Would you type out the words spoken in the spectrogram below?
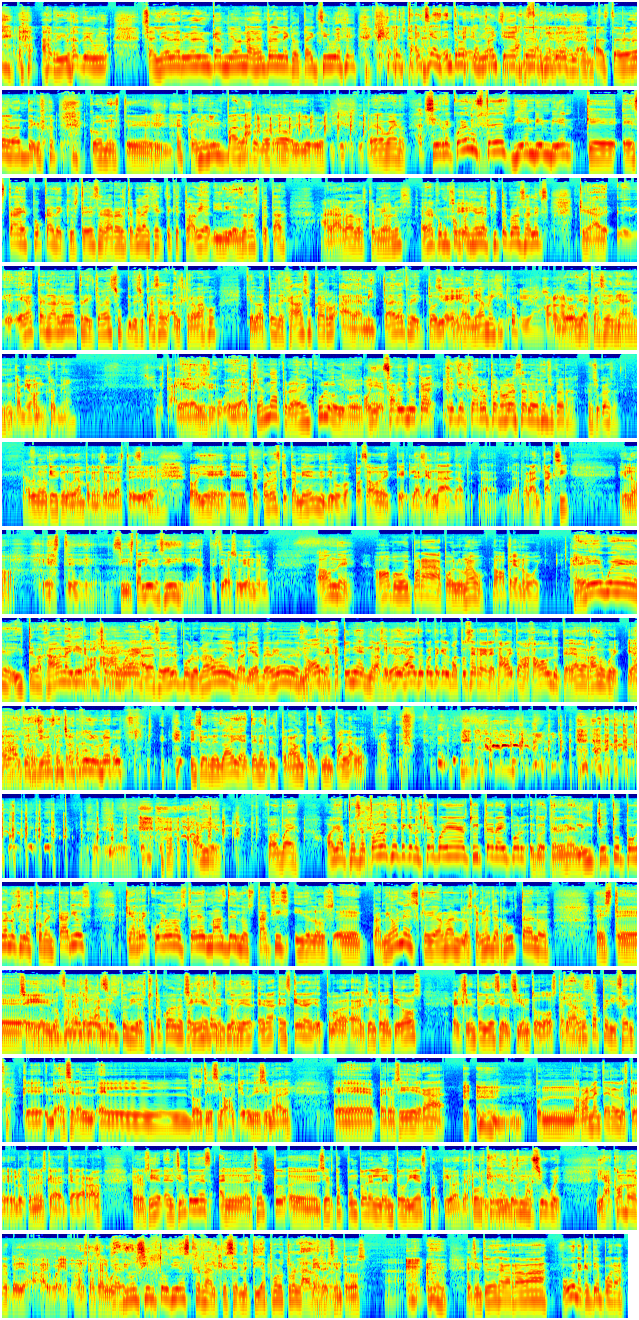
arriba de un. Salías arriba de un camión adentro del ecotaxi, güey. El taxi adentro del El camión, hasta mero adelante. Hasta mero adelante con, con este. Con un impala color amarillo, güey. Pero bueno, si recuerdan ustedes bien, bien, bien que esta época de que ustedes agarran el camión, hay gente que todavía, y es de respetar, agarra dos camiones. Era como un Sí. compañero de aquí, ¿te acuerdas, Alex? Que ah, eh, era tan larga la trayectoria de su, de su casa al trabajo que el vato dejaba su carro a la mitad de la trayectoria Sí. en la Avenida México. Y- Y, y a mejor luego de acá se venía en un camión. En camión. Era bien cu- eh, aquí anda, pero era bien culo, digo. Oye, todo. ¿sabes nunca? Sé que el carro para no gastar lo deja en su casa, en su casa. Caso que no quiere que lo vean para que no se le gaste. Sí. Oye, eh, ¿te acuerdas que también, digo, ha pasado de que le hacías la, la, la, la parada al taxi y lo, este, sí, está libre, sí, y ya te iba subiéndolo. ¿A dónde? No, pues voy para Pueblo Nuevo. No, pues ya no voy. ¡Eh, güey! Y te bajaban ahí de te pinche a, a las orillas de Pueblo Nuevo y valías verga, güey. No, te- deja tú ni en las orillas de haz de cuenta que el vato se regresaba y te bajaba donde te había agarrado, güey. Ya te ibas a entrar a Pueblo Nuevo y se regresaba y ya tenías que esperar un taxi en pala, güey. Ah. Oye, pues bueno. Oiga, pues a toda la gente que nos quiera poner en el Twitter, ahí por Twitter, en el YouTube, pónganos en los comentarios qué recuerdan ustedes más de los taxis y de los eh, camiones que llaman los camiones de ruta, los este Sí, yo- yo los fui camiones mucho urbanos. 110. ¿Tú te acuerdas de cuál? Sí, el 122? 110. Era, es que era el 122, el 110 y el 102, ¿te Que era acuerdas? ruta periférica. Que ese era el, el 218, 219. Eh, pero sí, era. pues normalmente eran los que los camiones que, que agarraba. Pero sí, el, el 110, en el ciento, eh, cierto punto era el lento 10 porque iba de ¿Por repente muy lento 10? despacio, güey. Y ya cuando de repente, ay, güey, ya me alcanzaba el Y güey. había un 110, carnal, que se metía por otro lado. Era el güey. 102. Ah. el 110 agarraba. Uh, en aquel tiempo era.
